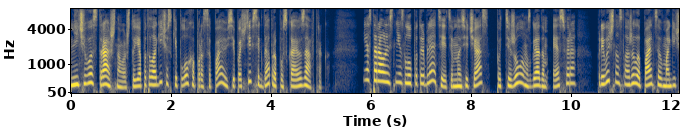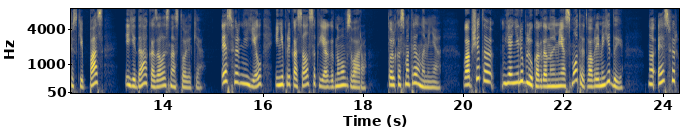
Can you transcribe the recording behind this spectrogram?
Ничего страшного, что я патологически плохо просыпаюсь и почти всегда пропускаю завтрак. Я старалась не злоупотреблять этим, но сейчас, под тяжелым взглядом Эсфера, привычно сложила пальцы в магический паз, и еда оказалась на столике. Эсфер не ел и не прикасался к ягодному взвару. Только смотрел на меня. Вообще-то, я не люблю, когда на меня смотрят во время еды. Но Эсфер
